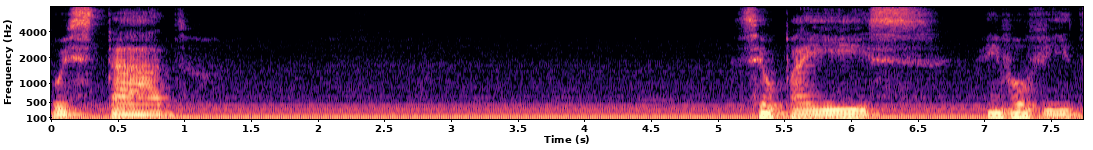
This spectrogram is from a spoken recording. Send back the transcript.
O estado seu país envolvido.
